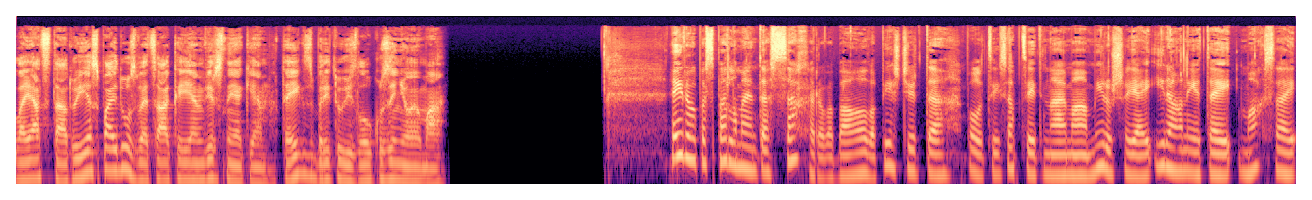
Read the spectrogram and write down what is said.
lai atstātu iespaidu uz vecākajiem virsniekiem, teikts Britu izlūku ziņojumā. Eiropas parlamenta Saharova balva piešķirta policijas apcietinājumā mirušajai irānietei Maksai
